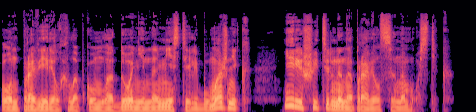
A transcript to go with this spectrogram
Он проверил хлопком ладони, на месте ли бумажник, и решительно направился на мостик.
